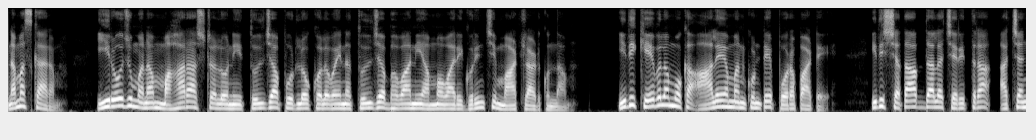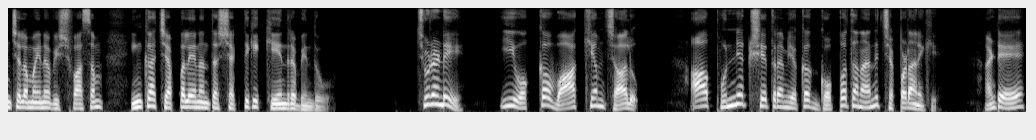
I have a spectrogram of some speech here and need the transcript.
నమస్కారం. ఈరోజు మనం మహారాష్ట్రలోని తుల్జాపూర్లో కొలవైన తుల్జాభవానీ అమ్మవారి గురించి మాట్లాడుకుందాం. ఇది కేవలం ఒక ఆలయం అనుకుంటే పొరపాటే. ఇది శతాబ్దాల చరిత్ర అచంచలమైన విశ్వాసం ఇంకా చెప్పలేనంత శక్తికి కేంద్ర బిందువు. చూడండి ఈ ఒక్క వాక్యం చాలు. ఆ పుణ్యక్షేత్రం యొక్క గొప్పతనాన్ని చెప్పడానికి. అంటే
